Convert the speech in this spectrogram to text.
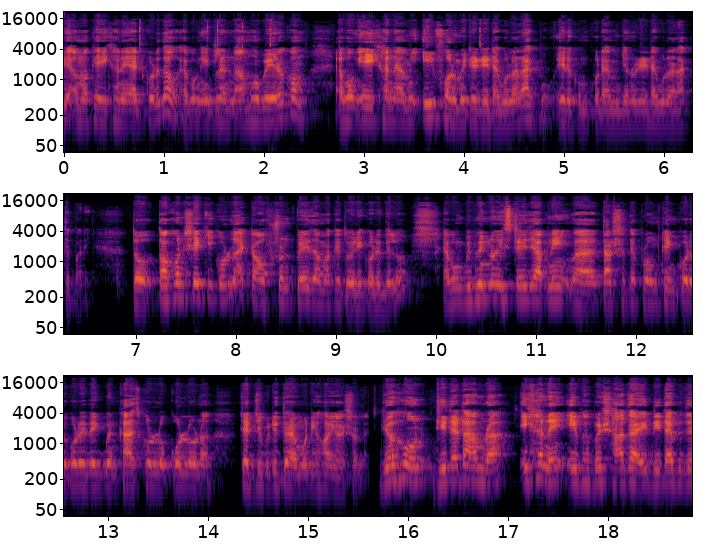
যে আমাকে এখানে অ্যাড করে দাও এবং এগুলোর নাম হবে এরকম এবং এইখানে আমি এই ফরম্যাটে ডেটাগুলো রাখব, এরকম করে আমি যেন ডেটাগুলো রাখতে পারি। তো তখন সে কি করল, একটা অপশন পেজ আমাকে তৈরি করে দিল এবং বিভিন্ন স্টেজে আপনি তার সাথে প্রম্পটিং করে করে দেখবেন, কাজ করল করল না চ্যাট জিপিটি তো এমনই হয় আসলে। যখন ডেটাটা আমরা এখানে এইভাবে সাজাই ডেটাবেজে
